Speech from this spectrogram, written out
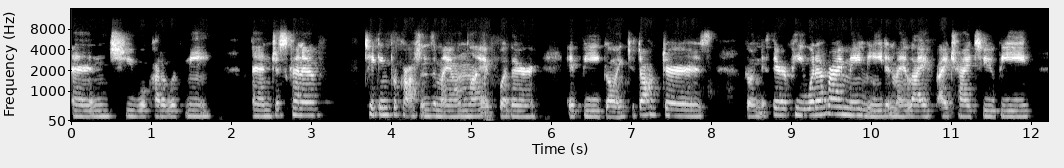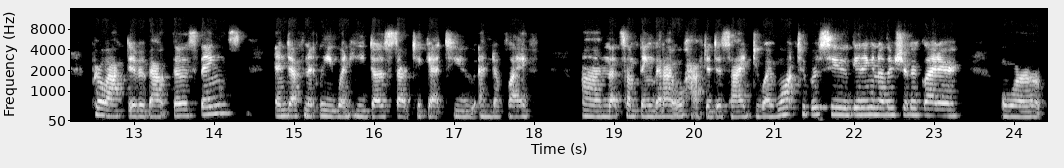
and she will cuddle with me and just kind of taking precautions in my own life, whether it be going to doctors, going to therapy, whatever I may need in my life, I try to be proactive about those things. And definitely when he does start to get to end of life, um, that's something that I will have to decide do I want to pursue getting another sugar glider or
